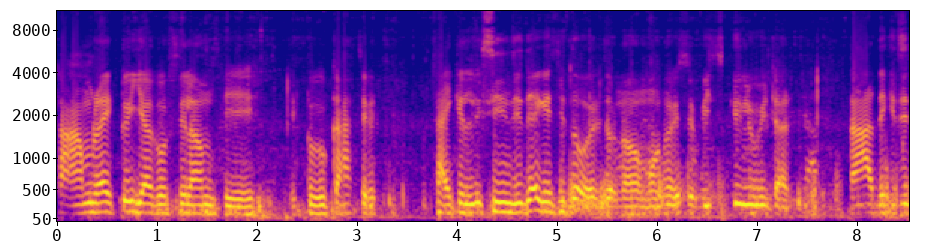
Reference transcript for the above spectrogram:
তা আমরা একটু ইয়া করছিলাম যে একটু কাছে সাইকেল সিএনজি দিয়ে গেছি তো, এর জন্য মনে হয়েছে বিশ কিলোমিটার। না দেখি যে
